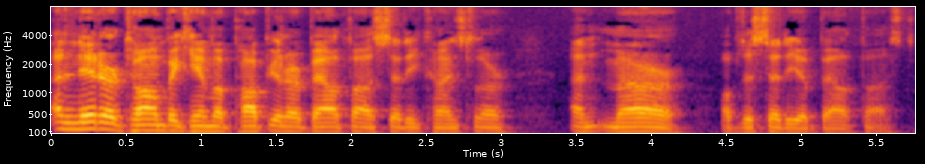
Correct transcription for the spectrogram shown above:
And later, Tom became a popular Belfast City Councillor and Mayor of the city of Belfast.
